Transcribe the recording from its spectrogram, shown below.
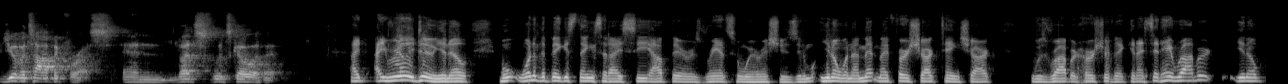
you have a topic for us and let's let's go with it. I, I really do. You know, one of the biggest things that I see out there is ransomware issues. And, you know, when I met my first Shark Tank shark, it was Robert Herjavec. And I said, Hey, Robert, you know,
